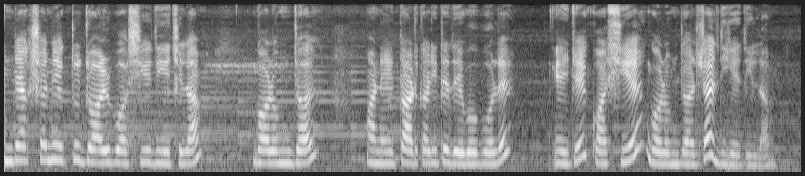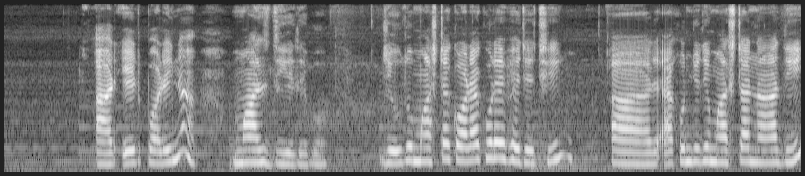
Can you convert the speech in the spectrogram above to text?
ইন্ডাকশানে একটু জল বসিয়ে দিয়েছিলাম, গরম জল মানে তরকারিতে দেবো বলে। এই যে কষিয়ে গরম জলটা দিয়ে দিলাম। আর এরপরেই না মাছ দিয়ে দেব। যেহেতু মাছটা কড়া করে ভেজেছি, আর এখন যদি মাছটা না দিই,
